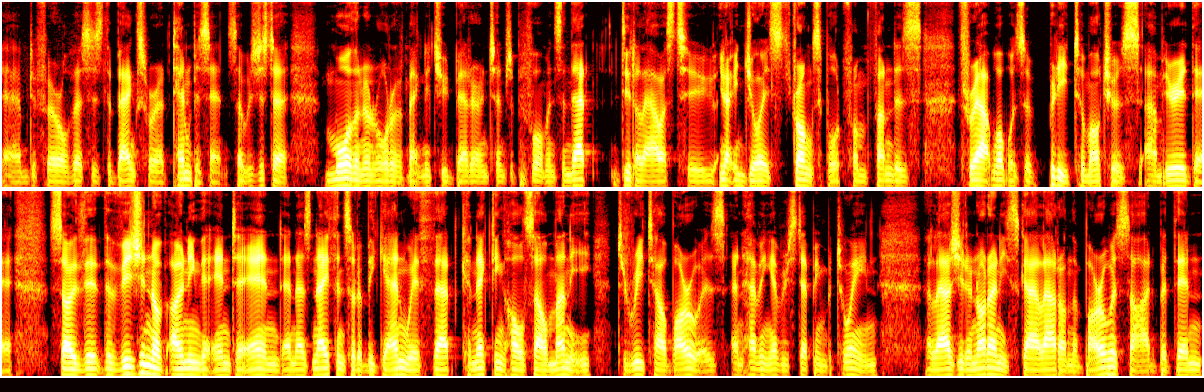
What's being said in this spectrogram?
um, deferral versus the banks were at 10%. So it was just a more than an order of magnitude better in terms of performance. And that did allow us to you know enjoy strong support from funders throughout what was a pretty tumultuous um, period there. So the, the vision of owning the end to end, and as Nathan sort of began with, that connecting wholesale money to retail borrowers and having every step in between allows you to not only scale out on the borrower side, but then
